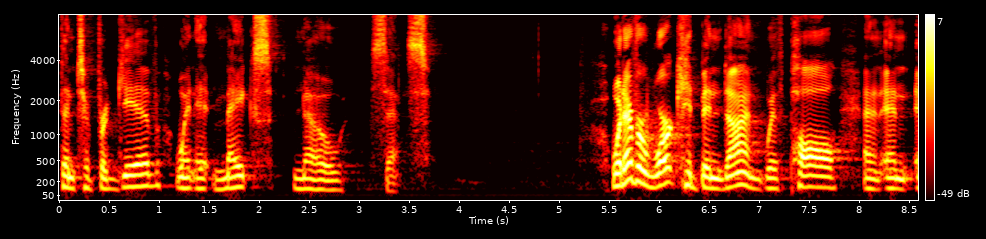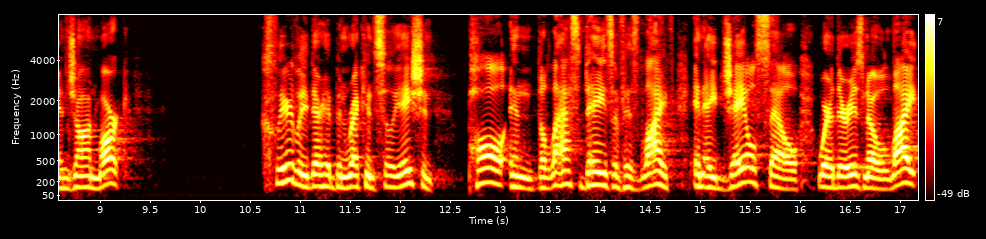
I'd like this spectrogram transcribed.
than to forgive when it makes no sense? Whatever work had been done with Paul and, and, and John Mark, clearly there had been reconciliation. Paul, in the last days of his life, in a jail cell where there is no light,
